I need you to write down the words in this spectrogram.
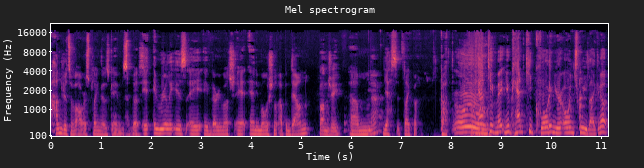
hundreds of hours playing those games, but it, it really is a, a very much a, an emotional up and down. Bungie. Um, Yeah. Yes, it's like, God, you oh. can't keep ma- you can't keep quoting your own tweet. Like you know,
